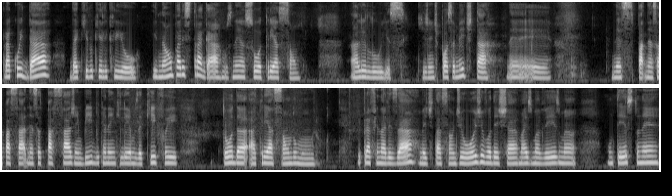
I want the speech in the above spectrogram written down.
para cuidar daquilo que ele criou e não para estragarmos, né, a sua criação. Aleluias. Que a gente possa meditar, né, é, nessa, passa, nessa passagem bíblica né, em que lemos aqui, que foi toda a criação do mundo. E para finalizar a meditação de hoje, eu vou deixar mais uma vez uma, um texto, né,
